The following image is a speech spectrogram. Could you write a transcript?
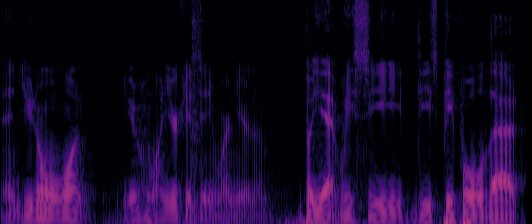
And you don't want you don't want your kids anywhere near them. But yet we see these people that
